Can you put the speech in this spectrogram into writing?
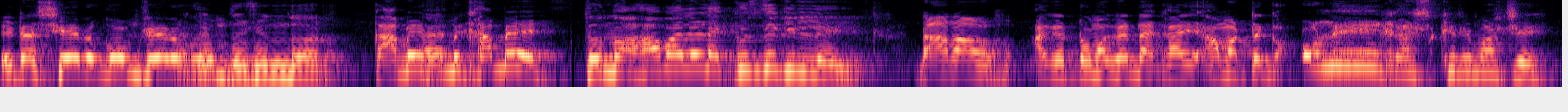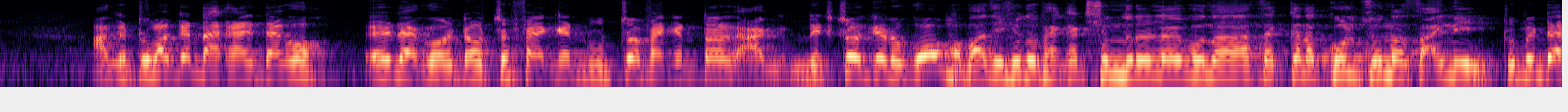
এটা সেরকম সেরকম। তো সুন্দর। খাবে তুমি খাবে? তো ন হাবালে খুঁজতে কিনলে দাঁড়াও আগে তোমাকে দেখাই আমার থেকে অনেক আইসক্রিম আছে আগে তোমাকে দেখাই দেখো এই দেখো এটা হচ্ছে প্যাকেট বুঝছ? প্যাকেটটা দেখছ কীরকম অবাদি শুধু প্যাকেট সুন্দর লইব না সেখানে কুল শুনো চাইনি তুমি এটা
